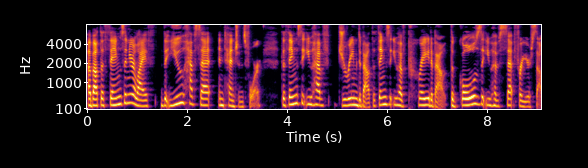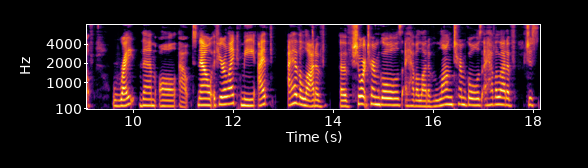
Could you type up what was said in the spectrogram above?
about the things in your life that you have set intentions for, the things that you have dreamed about, the things that you have prayed about, the goals that you have set for yourself. Write them all out. Now, if you're like me, I've I have a lot of of short term goals. I have a lot of long term goals. I have a lot of just,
